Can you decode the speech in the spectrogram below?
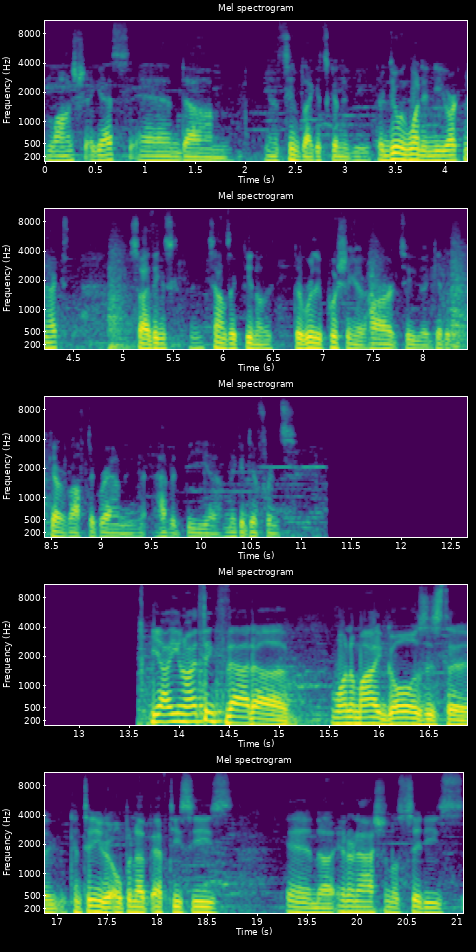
launch, I guess. And um, you know, it seems like it's going to be. They're doing one in New York next, so I think it sounds like you know they're really pushing it hard to uh, get it get it off the ground and have it be uh, make a difference. Yeah, you know, I think that uh, one of my goals is to continue to open up FTCs in uh, international cities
